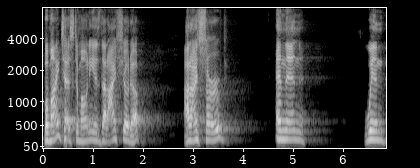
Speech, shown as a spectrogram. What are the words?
But my testimony is that I showed up and I served. And then when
